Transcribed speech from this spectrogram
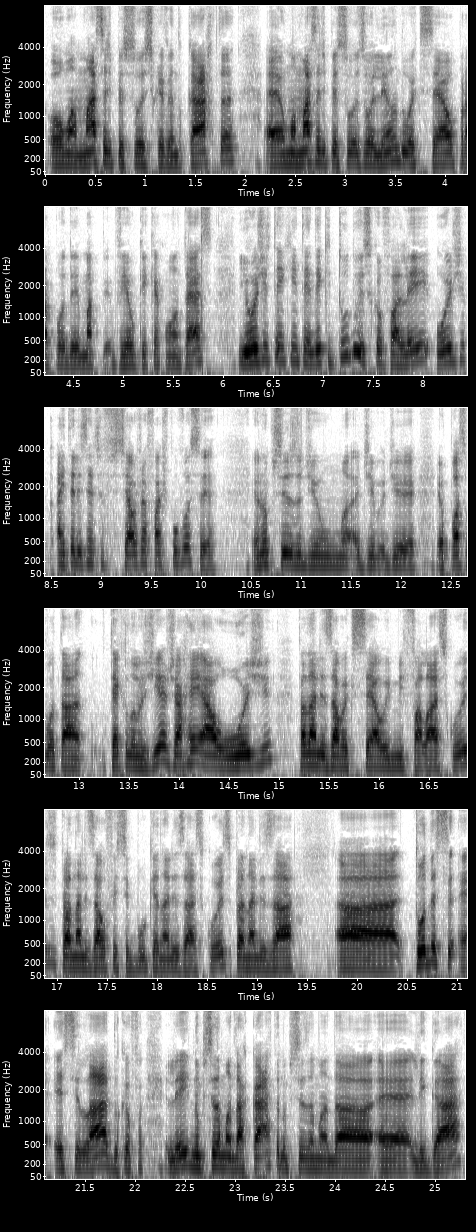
ou uma massa de pessoas escrevendo carta, é, uma massa de pessoas olhando o Excel para poder ver o que, que acontece. E hoje tem que entender que tudo isso que eu falei, hoje a inteligência artificial já faz por você. Eu não preciso de uma. De, de eu posso botar tecnologia já real hoje para analisar o Excel e me falar as coisas, para analisar o Facebook e analisar as coisas, para analisar uh, todo esse, é, esse lado que eu falei. Não precisa mandar carta, não precisa mandar é, ligar.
